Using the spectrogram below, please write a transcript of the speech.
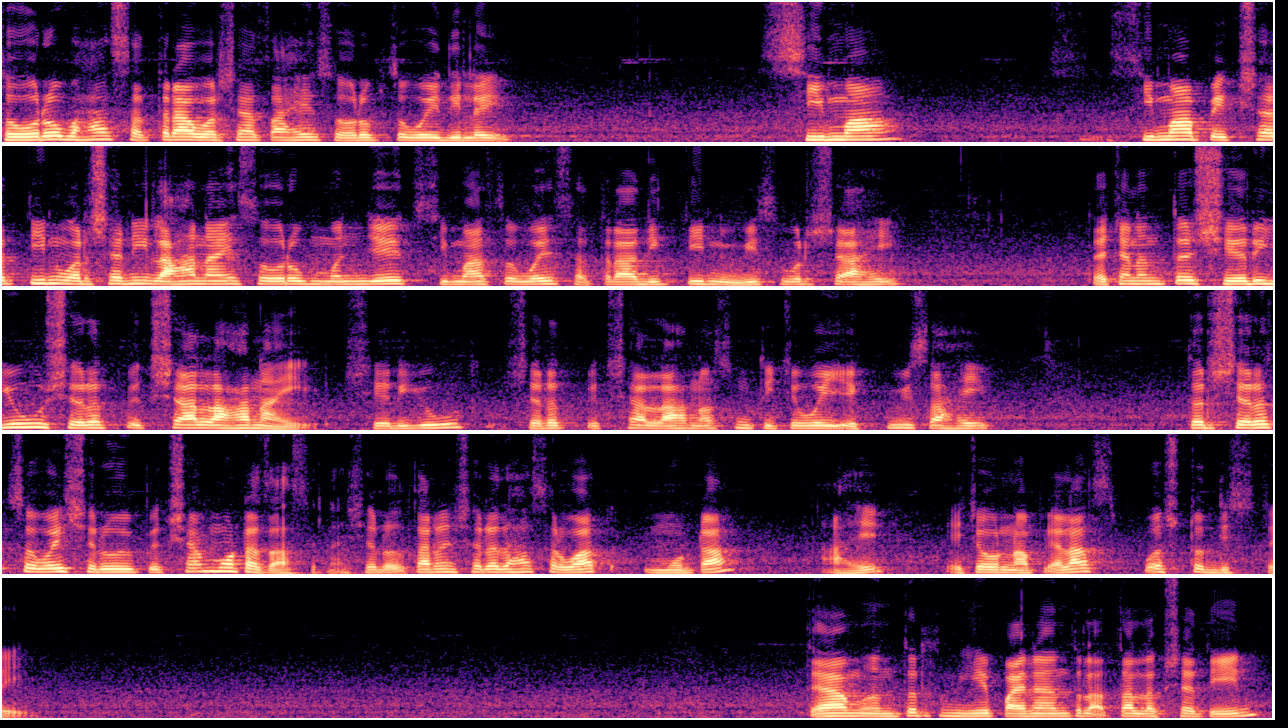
सौरभ हा सतरा वर्षाचा आहे. सौरभचं वय दिलं आहे सीमा सीमापेक्षा तीन वर्षांनी लहान आहे. सौरभ म्हणजे सीमाचं वय सतरा अधिक तीन वीस वर्ष आहे. त्याच्यानंतर शेरयू शरदपेक्षा लहान आहे. शेरयू शरदपेक्षा लहान असून तिचे वय एकवीस आहे. तर शरदचं वय शरयूपेक्षा मोठाच असेल. ना शरद कारण शरद हा सर्वात मोठा आहे. याच्यावरून आपल्याला स्पष्ट दिसतंय. त्यानंतर तुम्ही हे पाहिल्यानंतर आता लक्षात येईल.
